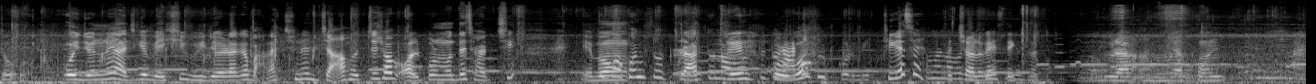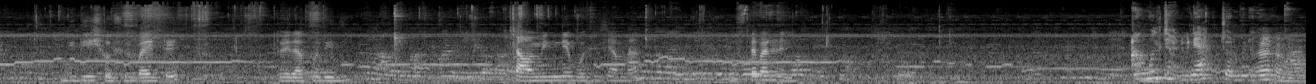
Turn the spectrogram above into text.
তো ওই জন্যই আজকে বেশি ভিডিওটাকে বানাচ্ছি না। যা হচ্ছে সব অল্পর মধ্যে ছাড়ছি। এবং রাত্রে করব। ঠিক আছে? চলো গাইস দেখতে থাকো। বন্ধুরা আমি এখন দিদি শ্বশুর বাড়িতে। তো এই দেখো দিদি। চাউমিন নিয়ে বসেছি আমরা। বুঝতে পারলেন? আঙুল চাটবি না এক চলবে না হ্যাঁ হ্যাঁ হ্যাঁ।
